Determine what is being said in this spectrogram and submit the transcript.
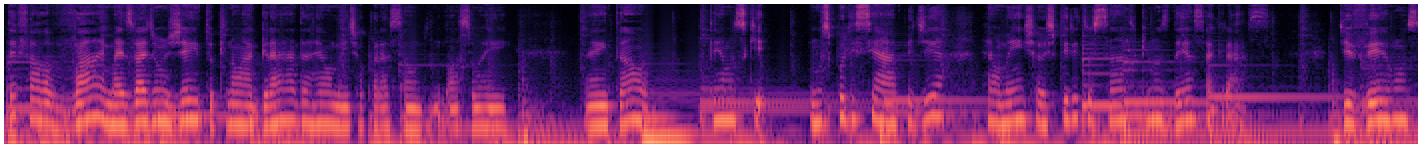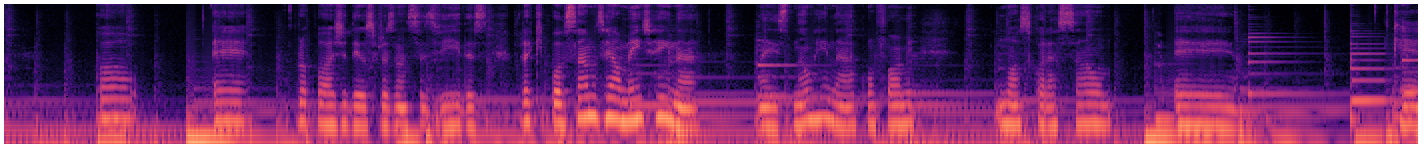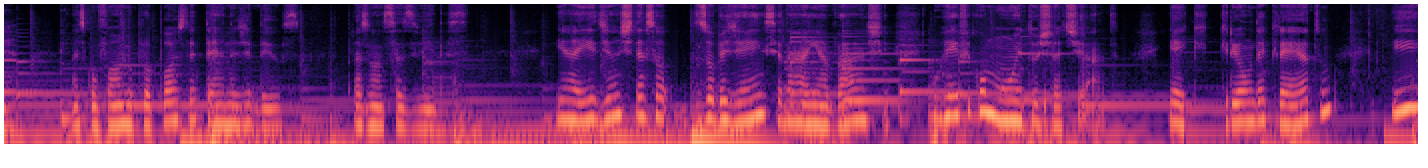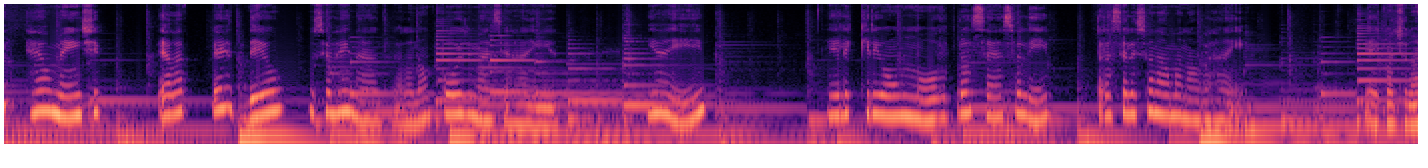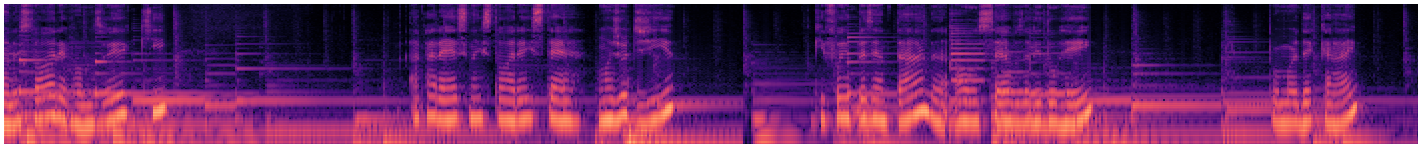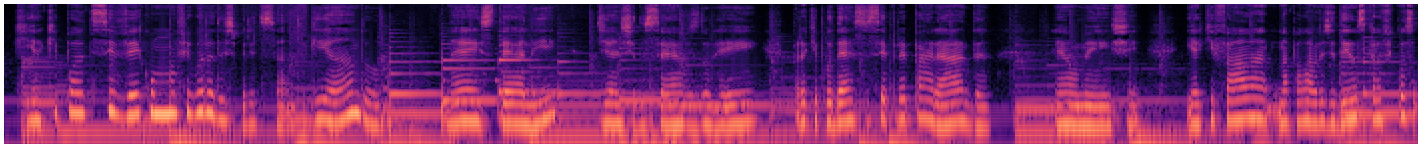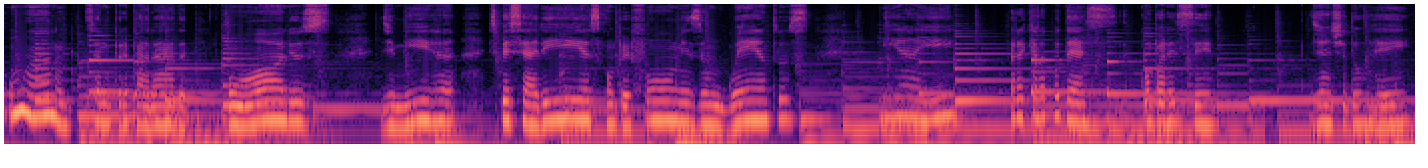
até fala, vai, mas vai de um jeito que não agrada realmente ao coração do nosso rei. Né? Então, temos que nos policiar, pedir realmente ao Espírito Santo que nos dê essa graça de vermos qual é o propósito de Deus para as nossas vidas, para que possamos realmente reinar, mas não reinar conforme nosso coração é, quer, mas conforme o propósito eterno de Deus para as nossas vidas. E aí, diante dessa desobediência da rainha Vaste, o rei ficou muito chateado. E aí criou um decreto e realmente ela perdeu o seu reinado. Ela não pôde mais ser rainha. E aí ele criou um novo processo ali para selecionar uma nova rainha. Continuando a história, vamos ver que aparece na história Esther, uma judia que foi apresentada aos servos ali do rei por Mordecai, que aqui pode se ver como uma figura do Espírito Santo, guiando né, Esther ali diante dos servos do rei, para que pudesse ser preparada realmente e aqui fala na palavra de Deus que ela ficou um ano sendo preparada com óleos de mirra, especiarias, com perfumes, ungüentos. E aí, para que ela pudesse comparecer diante do rei,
